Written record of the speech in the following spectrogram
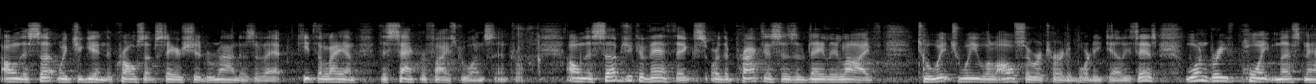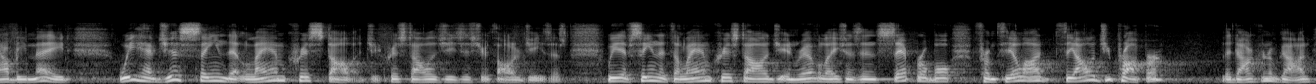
On the which again, the cross upstairs should remind us of that. Keep the Lamb, the sacrificed one, central. On the subject of ethics or the practices of daily life, to which we will also return in more detail, he says, one brief point must now be made we have just seen that Lamb Christology, Christology is just your thought of Jesus. We have seen that the Lamb Christology in Revelation is inseparable from theolo- theology proper, the doctrine of God,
